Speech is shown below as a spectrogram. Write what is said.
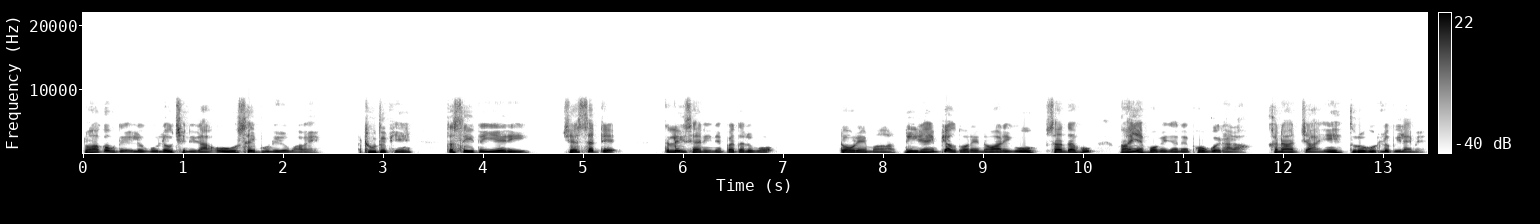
နွားကုံတဲ့အလုပ်ကိုလှုပ်ချင်နေတာကိုစိတ်ပူနေတော့မှာပဲအထူးသဖြင့်တစေတရေတွေ ရက်ဆက်တဲ့တလိษံတွေနဲ့ပတ်သက်လို့ပေါ့တောထဲမှာနေတိုင်းပျောက်သွားတဲ့နွားတွေကိုစမ်းသပ်ဖို့ငားရမော်ပင်ကြနဲ့ဖုံးကွယ်ထားတာခဏကြာရင်သူတို့ကိုလွှတ်ပေးလိုက်မယ်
